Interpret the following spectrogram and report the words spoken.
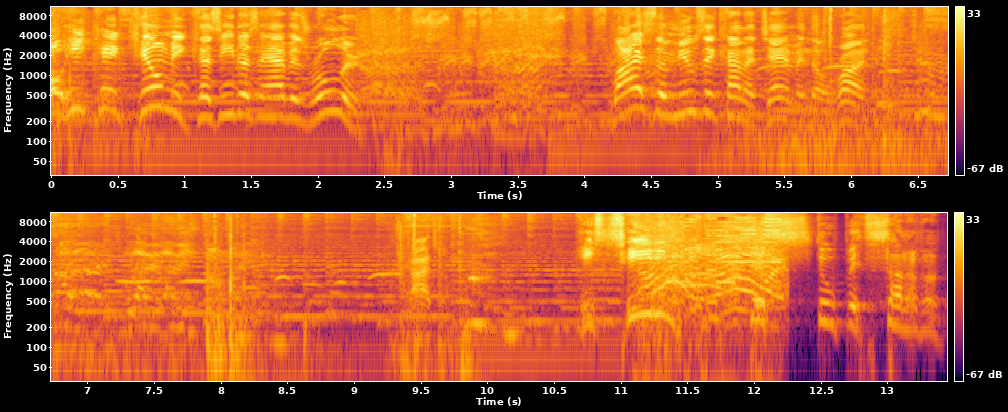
Oh, he can't kill me because he doesn't have his ruler. Why is the music kind of jamming though? Run. Gotcha. He's cheating. Oh, this stupid son of a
